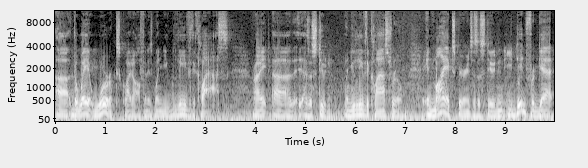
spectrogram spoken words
uh, the way it works quite often is when you leave the class, right, uh, as a student. When you leave the classroom, in my experience as a student, you did forget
